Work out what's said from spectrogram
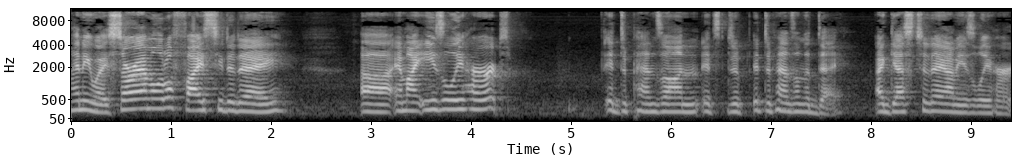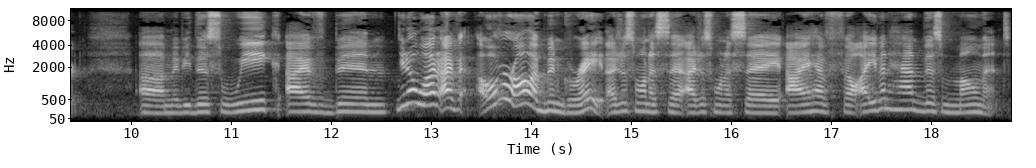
Anyway, sorry I'm a little feisty today. Uh, am I easily hurt? It depends on it's de- it depends on the day. I guess today I'm easily hurt. Uh, maybe this week I've been, you know what? I've overall I've been great. I just want to say I just want to say I have felt. I even had this moment.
